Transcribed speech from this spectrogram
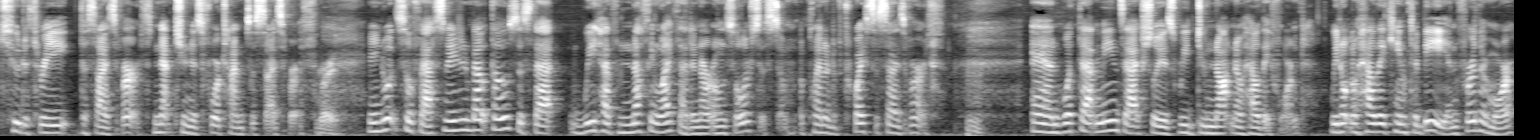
two to three the size of Earth. Neptune is four times the size of Earth. Right. And you know what's so fascinating about those is that we have nothing like that in our own solar system, a planet of twice the size of Earth. Hmm. And what that means actually is we do not know how they formed. We don't know how they came to be. And furthermore,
